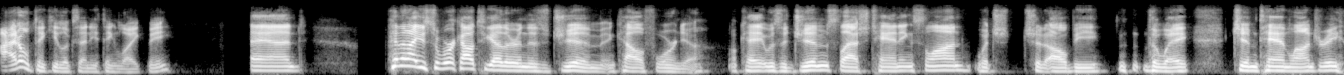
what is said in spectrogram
I don't think he looks anything like me. And him and I used to work out together in this gym in California. Okay, it was a gym slash tanning salon, which should all be the way gym tan laundry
